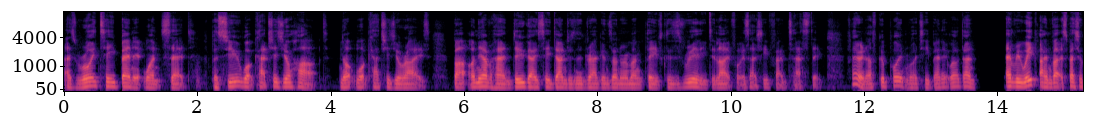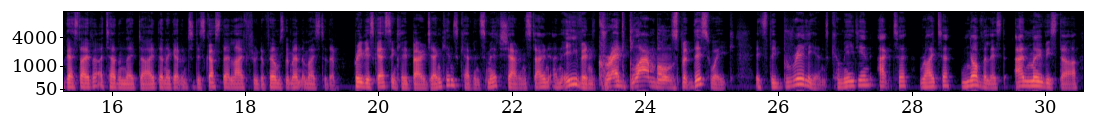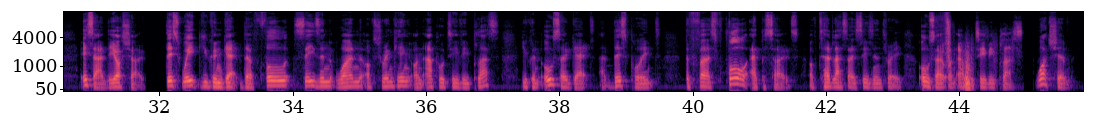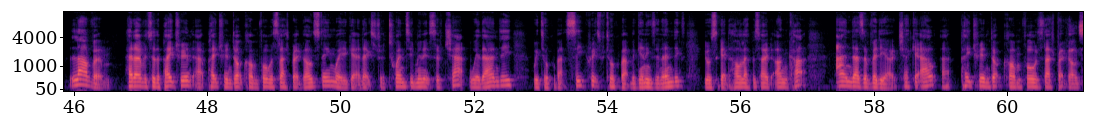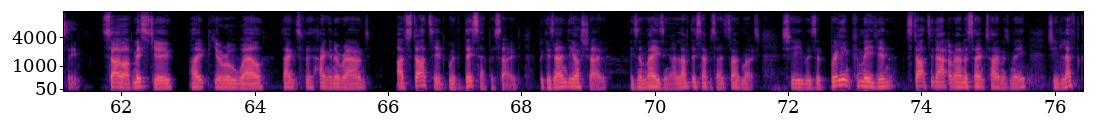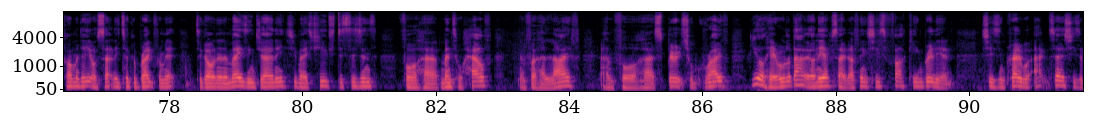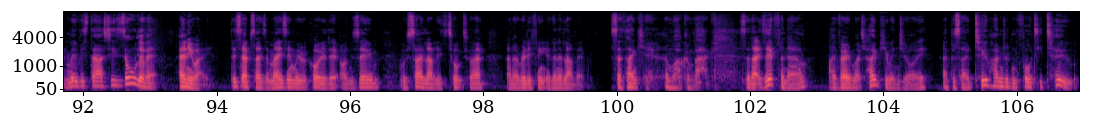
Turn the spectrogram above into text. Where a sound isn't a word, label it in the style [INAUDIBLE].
As Roy T. Bennett once said, pursue what catches your heart, not what catches your eyes. But on the other hand, do go see Dungeons and Dragons Honor Among Thieves because it's really delightful. It's actually fantastic. Fair enough. Good point, Roy T. Bennett. Well done. Every week, I invite a special guest over. I tell them they've died, then I get them to discuss their life through the films that meant the most to them. Previous guests include Barry Jenkins, Kevin Smith, Sharon Stone, and even Cred Blambles. But this week, it's the brilliant comedian, actor, writer, novelist, and movie star. It's Andi Osho. This week, you can get the full season one of Shrinking on Apple TV Plus. You can also get, at this point, the first four episodes of Ted Lasso season three, also on Apple TV Plus. Watch them, love them. Head over to the Patreon at patreon.com forward slash Brett Goldstein, where you get an extra 20 minutes of chat with Andi. We talk about secrets, we talk about beginnings and endings. You also get the whole episode uncut and as a video. Check it out at patreon.com forward slash Brett Goldstein. So I've missed you. Hope you're all well. Thanks for hanging around. I've started with this episode because Andi Osho is amazing. I love this episode so much. She was a brilliant comedian, started out around the same time as me. She left comedy, or certainly took a break from it, to go on an amazing journey. She made huge decisions for her mental health and for her life and for her spiritual growth. You'll hear all about it on the episode. I think she's fucking brilliant. She's an incredible actor, she's a movie star, she's all of it. Anyway, this episode's amazing. We recorded it on Zoom. It was so lovely to talk to her and I really think you're going to love it. So thank you and welcome back. So that is it for now. I very much hope you enjoy episode 242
